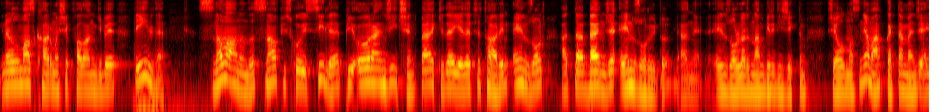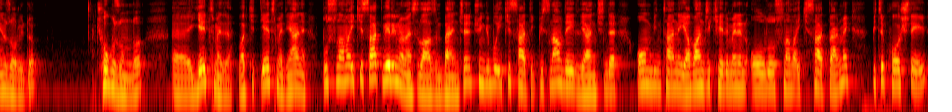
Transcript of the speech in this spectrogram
inanılmaz karmaşık falan gibi değil de sınav anında sınav psikolojisiyle bir öğrenci için belki de YDT tarihin en zor hatta bence en zoruydu. Yani en zorlarından biri diyecektim şey olmasın diye ama hakikaten bence en zoruydu. Çok uzundu. Ee, yetmedi. Vakit yetmedi. Yani bu sınava 2 saat verilmemesi lazım bence. Çünkü bu 2 saatlik bir sınav değil. Yani içinde 10 bin tane yabancı kelimenin olduğu sınava 2 saat vermek bir tık hoş değil.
